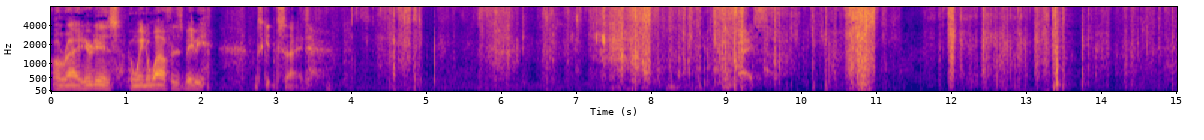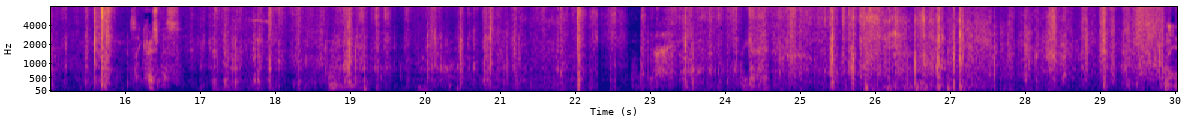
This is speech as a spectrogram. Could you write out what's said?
All right, here it is. Been waiting a while for this baby. Let's get inside. Nice. It's like Christmas. We got it.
